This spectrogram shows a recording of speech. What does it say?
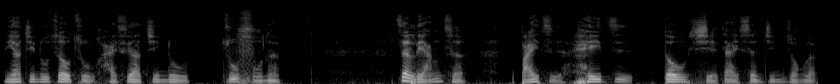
你要进入咒诅，还是要进入祝福呢？这两者，白纸黑字都写在圣经中了。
